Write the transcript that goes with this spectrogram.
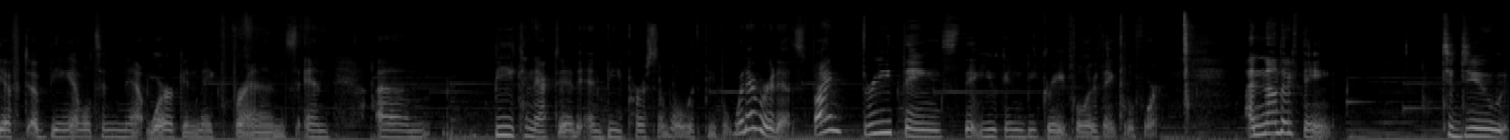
gift of being able to network and make friends and um, be connected and be personable with people, whatever it is. Find three things that you can be grateful or thankful for. Another thing, to do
